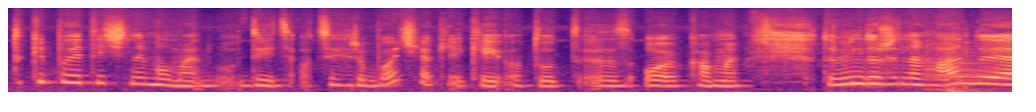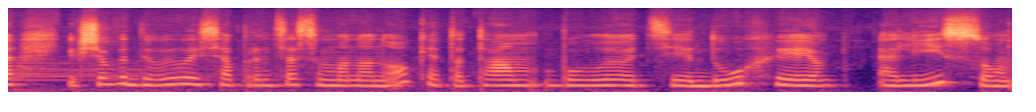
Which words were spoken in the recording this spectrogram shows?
такий поетичний момент був. Дивіться, оцей грибочок, який отут е, з ойками, то він дуже нагадує, якщо ви дивилися принцесу Мононоке, то там були оці духи лісу,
